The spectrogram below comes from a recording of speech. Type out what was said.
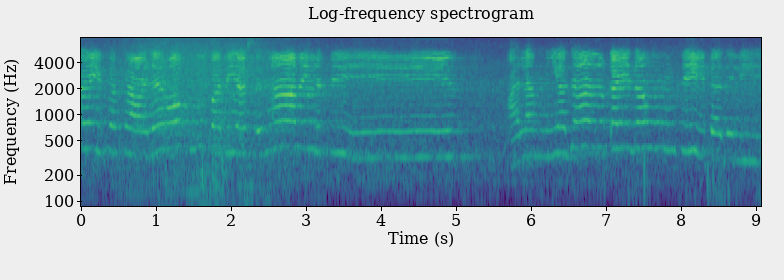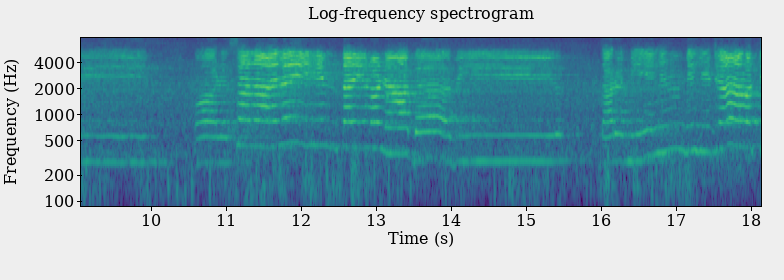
كيف فعل ربك بأصحاب الفيل ألم يزل كيدهم في تدليل؟ وأرسل عليهم طيرا أبابيل ترميهم بحجارة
